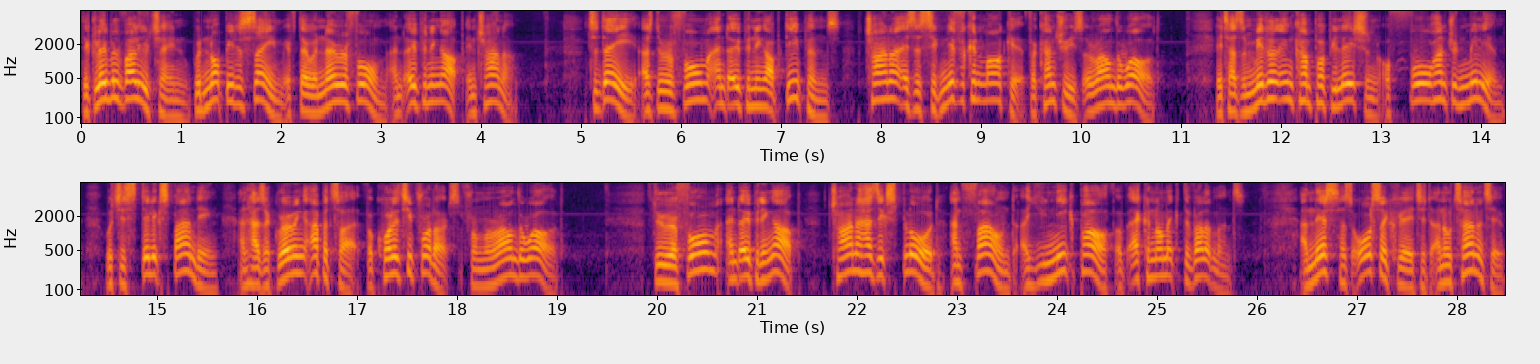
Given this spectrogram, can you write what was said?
The global value chain would not be the same if there were no reform and opening up in China. Today, as the reform and opening up deepens, China is a significant market for countries around the world. It has a middle income population of 400 million, which is still expanding and has a growing appetite for quality products from around the world. Through reform and opening up, China has explored and found a unique path of economic development, and this has also created an alternative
